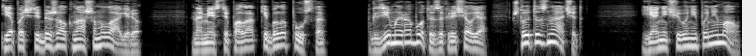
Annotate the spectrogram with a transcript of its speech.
Я почти бежал к нашему лагерю. На месте палатки было пусто. «Где мои работы?» — закричал я. «Что это значит?» Я ничего не понимал.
